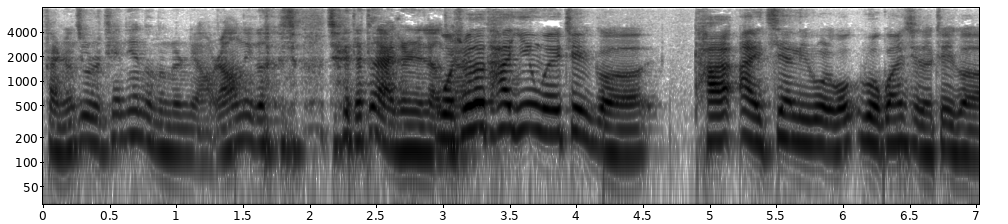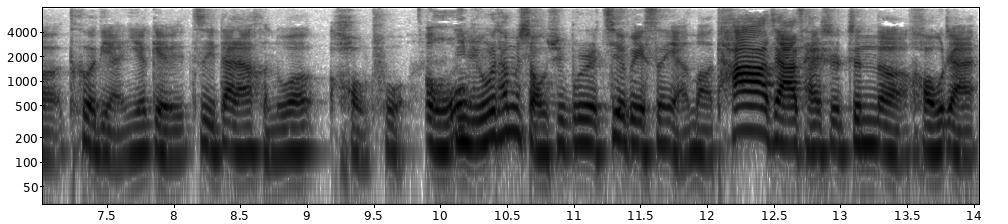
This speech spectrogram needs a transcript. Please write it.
反正就是天天都能跟人聊。然后那个就 就他特爱跟人聊天。我觉得他因为这个，他爱建立弱弱关系的这个特点，也给自己带来很多好处。哦，你比如他们小区不是戒备森严嘛？他家才是真的豪宅，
